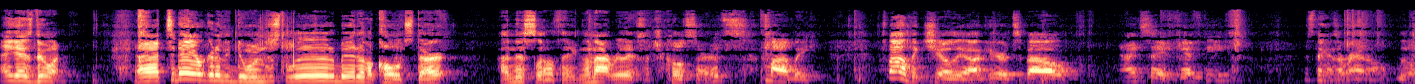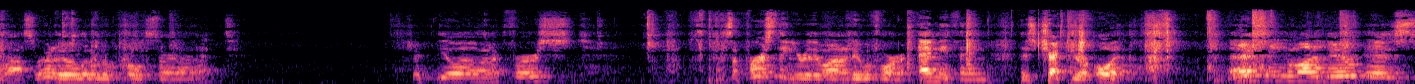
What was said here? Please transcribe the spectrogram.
How you guys doing? Uh, today we're going to be doing just a little bit of a cold start on this little thing. Well, not really such a cold start. It's mildly, it's mildly chilly out here. It's about, I'd say 50. This thing hasn't ran a little while, so we're going to do a little bit of a cold start on it. Check the oil on it first. That's the first thing you really want to do before anything is check your oil. The next thing you want to do is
